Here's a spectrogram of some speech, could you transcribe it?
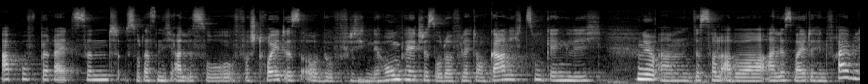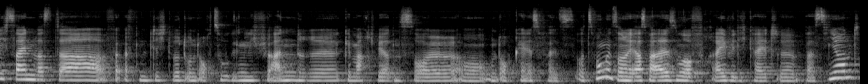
abrufbereit sind, sodass nicht alles so verstreut ist auf verschiedene Homepages oder vielleicht auch gar nicht zugänglich. Ja. Ähm, das soll aber alles weiterhin freiwillig sein, was da veröffentlicht wird und auch zugänglich für andere gemacht werden soll äh, und auch keinesfalls erzwungen, sondern erstmal alles nur auf Freiwilligkeit äh, basierend.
